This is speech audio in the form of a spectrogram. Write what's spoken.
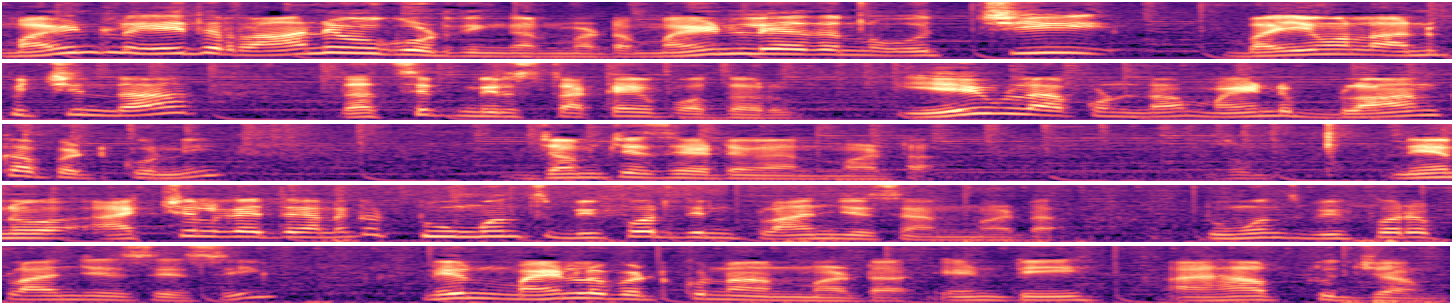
మైండ్లో ఏది రానివ్వకూడదు ఇంకనమాట. మైండ్లో ఏదైనా వచ్చి భయం అలా అనిపించిందా దట్స్ ఇట్ మీరు స్టక్ అయిపోతారు. ఏం లేకుండా మైండ్ బ్లాంక్గా పెట్టుకుని జంప్ చేసేయటమే అనమాట సో నేను యాక్చువల్గా అయితే కనుక టూ మంత్స్ బిఫోర్ దీన్ని ప్లాన్ చేశాను అనమాట టూ మంత్స్ బిఫోరే ప్లాన్ చేసేసి నేను మైండ్లో పెట్టుకున్నాను అనమాట ఏంటి? I have to jump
